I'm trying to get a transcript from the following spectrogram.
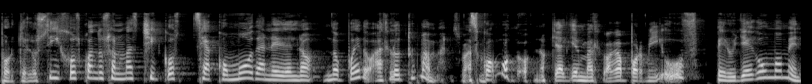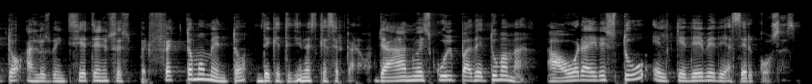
porque los hijos cuando son más chicos se acomodan en el no, no puedo, hazlo tú mamá, es más cómodo, no que alguien más lo haga por mí, uff. Pero llega un momento, a los 27 años es perfecto momento de que te tienes que hacer cargo. Ya no es culpa de tu mamá, ahora eres tú el que debe de hacer cosas.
